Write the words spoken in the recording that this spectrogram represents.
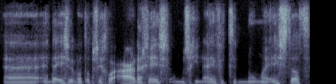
en daar is wat op zich wel aardig is, om misschien even te noemen, is dat,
